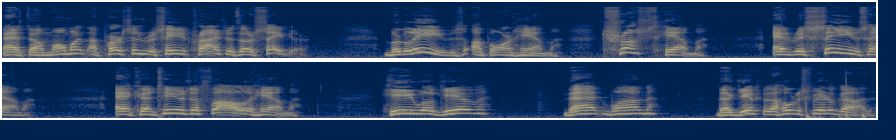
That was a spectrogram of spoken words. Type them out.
at the moment a person receives Christ as their Savior, believes upon Him, trusts Him, and receives Him, and continues to follow Him, He will give that one the gift of the Holy Spirit of God.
